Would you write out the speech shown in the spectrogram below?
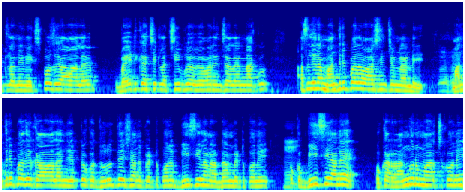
ఇట్లా నేను ఎక్స్పోజ్ కావాలి బయటకు వచ్చి ఇట్లా చీప్గా వ్యవహరించాలని నాకు అసలు ఈయన మంత్రి పదవి ఆశించండి మంత్రి పదవి కావాలని చెప్పి ఒక దురుద్దేశాన్ని పెట్టుకొని బీసీలను అడ్డం పెట్టుకొని ఒక బీసీ అనే ఒక రంగును మార్చుకొని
